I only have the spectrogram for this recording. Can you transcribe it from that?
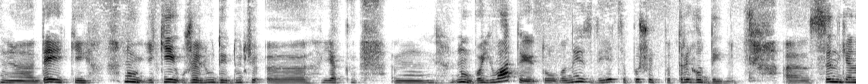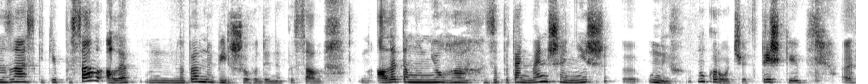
Е, Деякі, ну, які вже люди йдуть е, як м, ну, воювати, то вони, здається, пишуть по три години. Е, Син, я не знаю, скільки писав, але напевно більше години писав. Але там у нього запитань менше, ніж е, у них. Ну, коротше, трішки е,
